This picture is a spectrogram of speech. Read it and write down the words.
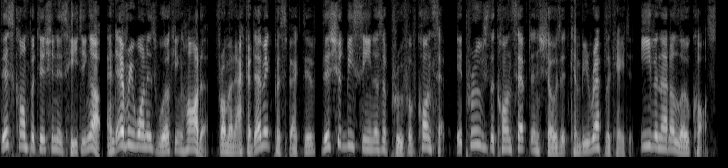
This competition is heating up, and everyone is working harder. From an academic perspective, this should be seen as a proof of concept. It proves the concept and shows it can be replicated, even at a low cost.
